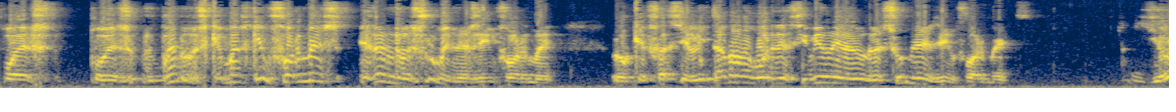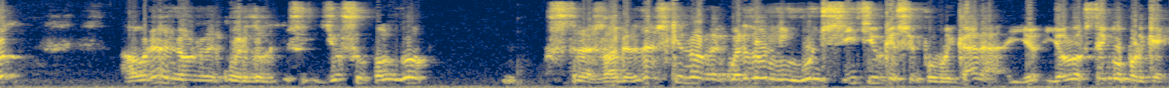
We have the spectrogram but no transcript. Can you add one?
Pues, pues bueno, es que más que informes eran resúmenes de informe. Lo que facilitaba la Guardia Civil eran resúmenes de informe. Yo ahora no recuerdo, yo supongo Ostras, la verdad es que no recuerdo ningún sitio que se publicara. Yo, yo los tengo porque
